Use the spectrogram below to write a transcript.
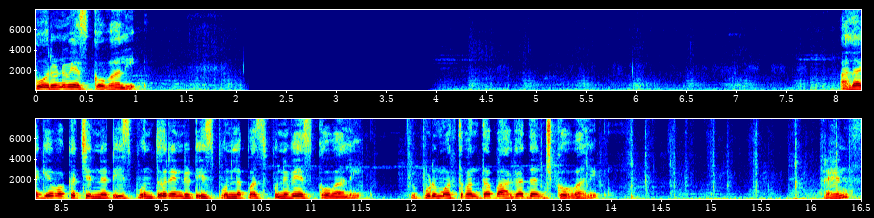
కూరను వేసుకోవాలి. అలాగే ఒక చిన్న టీ స్పూన్తో రెండు టీ స్పూన్ల పసుపును వేసుకోవాలి. ఇప్పుడు మొత్తం అంతా బాగా దంచుకోవాలి. ఫ్రెండ్స్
